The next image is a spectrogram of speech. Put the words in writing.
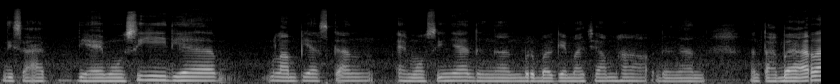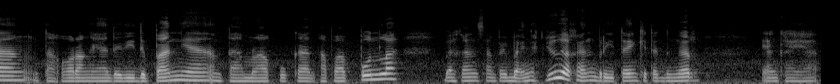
Di saat dia emosi dia melampiaskan emosinya dengan berbagai macam hal. Dengan entah barang entah orang yang ada di depannya entah melakukan apa pun lah. Bahkan sampai banyak juga kan berita yang kita dengar yang kayak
